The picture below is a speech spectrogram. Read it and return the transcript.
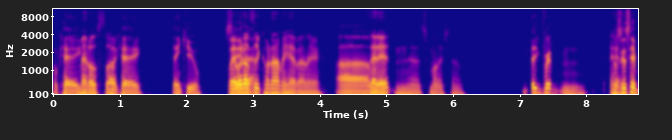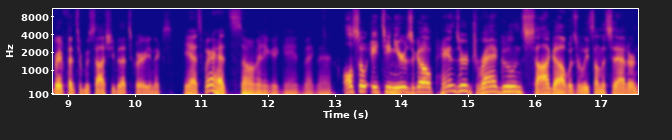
Okay. Metal Slug. Okay. Thank you. Wait, Say what else did Konami have on there? Um, that it? No, some other stuff. Big Bra- mm, I was gonna say Brave Fencer Musashi, but that's Square Enix. Yeah, Square had so many good games back then. Also, 18 years ago, Panzer Dragoon Saga was released on the Saturn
